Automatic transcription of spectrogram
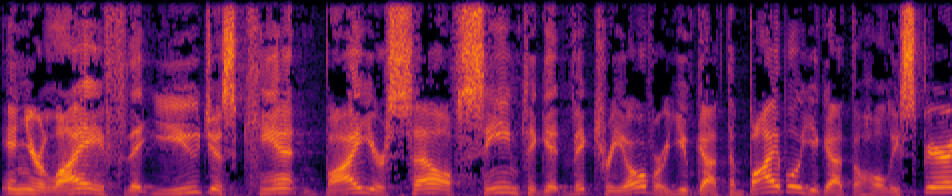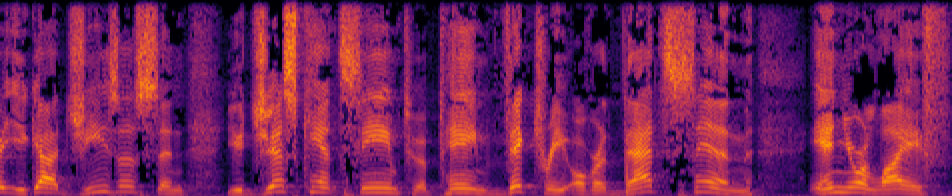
in your life that you just can't by yourself seem to get victory over. You've got the Bible, you got the Holy Spirit, you got Jesus, and you just can't seem to obtain victory over that sin in your life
